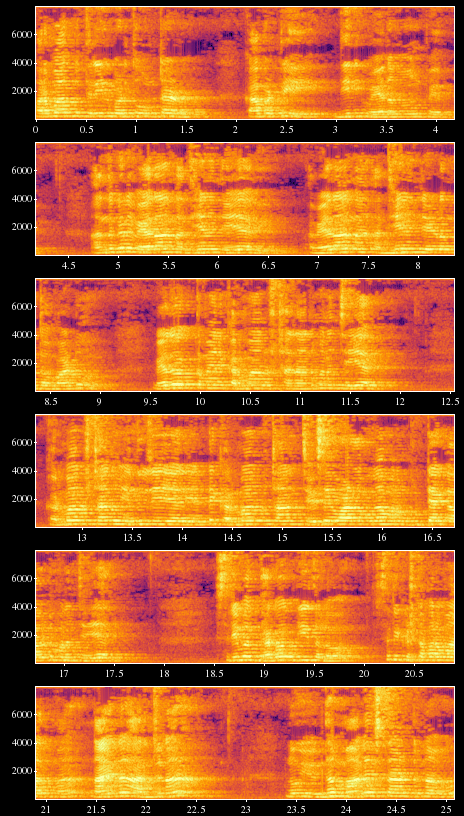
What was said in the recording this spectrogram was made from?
పరమాత్మ తెలియబడుతూ ఉంటాడు. కాబట్టి దీనికి వేదము అని పేరు. అందుకని వేదాన్ని అధ్యయనం చేయాలి. ఆ వేదాన్ని అధ్యయనం చేయడంతో పాటు వేదోక్తమైన కర్మానుష్ఠానాన్ని మనం చేయాలి. కర్మానుష్ఠానం ఎందుకు చేయాలి అంటే కర్మానుష్ఠానం చేసేవాళ్ళముగా మనం పుట్టాం కాబట్టి మనం చేయాలి. శ్రీమద్ భగవద్గీతలో శ్రీకృష్ణ పరమాత్మ నాయన అర్జున నువ్వు యుద్ధం మానేస్తా అంటున్నావు.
